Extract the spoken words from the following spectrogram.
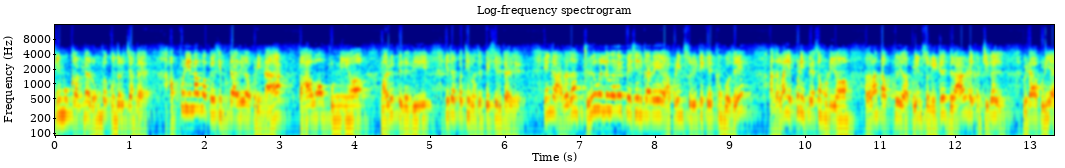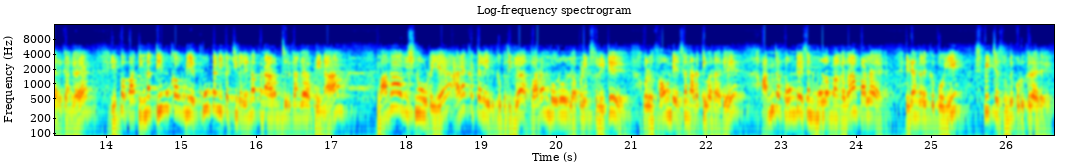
திமுகவினர் ரொம்ப கொந்தளிச்சாங்க. அப்படி என்னப்பா பேசிவிட்டாரு அப்படின்னா பாவம் புண்ணியம் மறுபிறவி இதை பற்றி வந்து பேசியிருக்காரு. எங்க அதை தான் திருவள்ளுவரே பேசியிருக்காரு அப்படின்னு சொல்லிட்டு கேட்கும்போது அதெல்லாம் எப்படி பேச முடியும்? அதெல்லாம் தப்பு அப்படின்னு சொல்லிட்டு திராவிட கட்சிகள் விடாப்பிடியா இருக்காங்க. இப்போ பார்த்தீங்கன்னா திமுகவுடைய கூட்டணி கட்சிகள் என்ன பண்ண ஆரம்பிச்சிருக்காங்க அப்படின்னா மகாவிஷ்ணுவுடைய அறக்கட்டளை இருக்குது பார்த்தீங்களா? பரம்பொருள் அப்படின்னு சொல்லிட்டு ஒரு ஃபவுண்டேஷன் நடத்தி வராரு. அந்த ஃபவுண்டேஷன் மூலமாக தான் பல இடங்களுக்கு போய் ஸ்பீச்சஸ் வந்து கொடுக்குறாரு.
